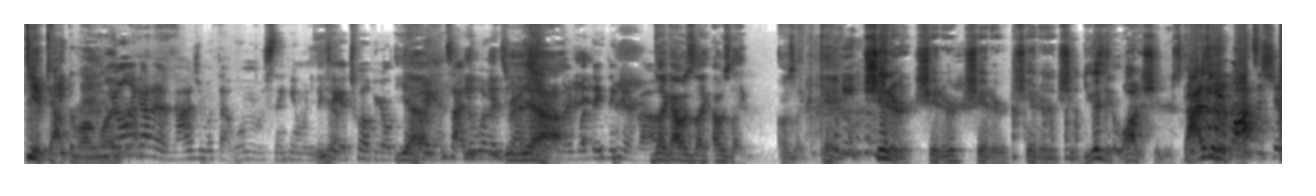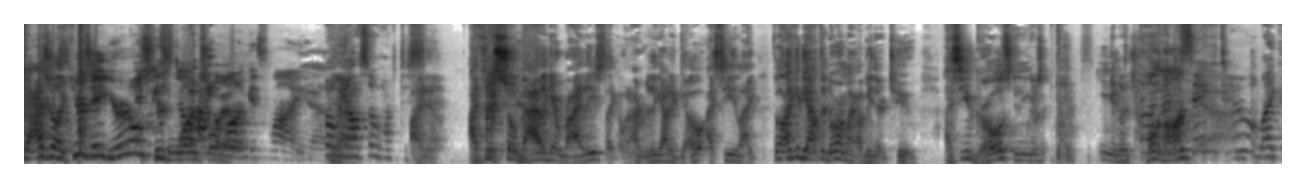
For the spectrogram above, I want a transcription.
dipped out the wrong one. You only gotta imagine what that woman was thinking when they Yeah. a twelve year old Yeah. boy inside the women's restroom. Yeah. Like what they thinking about. like I was like, I was like, I was like, okay, shitter, shitter, shitter, shitter, shit. You guys get a lot of shitters. Guys We are lots of shit. guys are like, here's eight urinals, And we here's still one have the longest line. yeah. but we Yeah. also have to sit. I know. I feel so bad like at Riley's. Like when I really gotta go, I see like if I could be out the door, I'm like I'll be there too. I see you girls and you guys you know just hold on. saying too. Like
